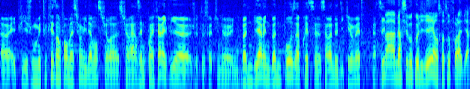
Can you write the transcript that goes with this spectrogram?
Et puis, je vous mets toutes les informations évidemment sur, sur rzn.fr. Et puis, je te souhaite une, une bonne bière, une bonne pause après ce, ce run de 10 km. Merci. Bah, merci beaucoup Olivier et on se retrouve pour la bière.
